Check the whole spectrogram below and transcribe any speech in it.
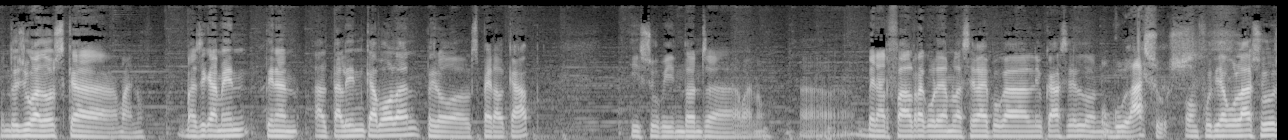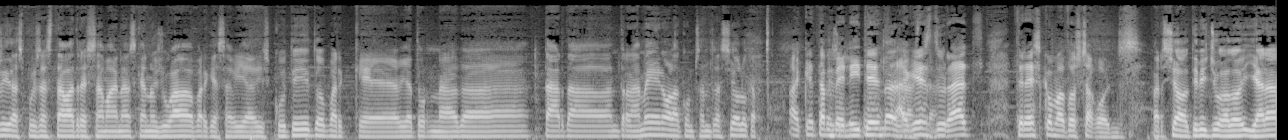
Són dos jugadors que, bueno, bàsicament tenen el talent que volen, però els perd el cap, i sovint, doncs, eh, bueno, eh, Ben Arfa, el recordem la seva època al Newcastle, on, Golassos. on fotia golassos i després estava tres setmanes que no jugava perquè s'havia discutit o perquè havia tornat a, tard a l'entrenament o a la concentració. El que... Aquest amb Benítez hagués durat 3,2 segons. Per això, el típic jugador, i ara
